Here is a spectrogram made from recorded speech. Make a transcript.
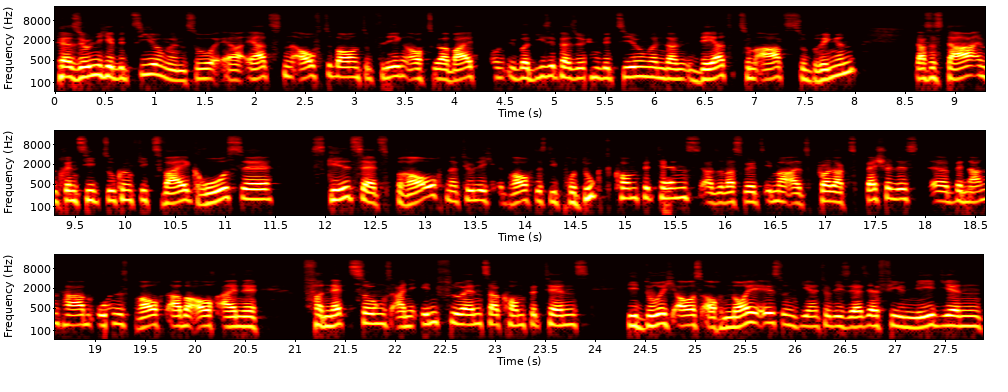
persönliche Beziehungen zu Ärzten aufzubauen, zu pflegen, auch zu erweitern und über diese persönlichen Beziehungen dann Wert zum Arzt zu bringen, dass es da im Prinzip zukünftig zwei große Skillsets braucht. Natürlich braucht es die Produktkompetenz, also was wir jetzt immer als Product Specialist äh, benannt haben. Und es braucht aber auch eine Vernetzungs-, eine Influencer-Kompetenz, die durchaus auch neu ist und die natürlich sehr, sehr viel Medien,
